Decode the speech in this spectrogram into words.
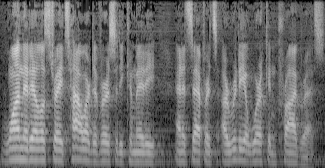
one that illustrates how our diversity committee and its efforts are really a work in progress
